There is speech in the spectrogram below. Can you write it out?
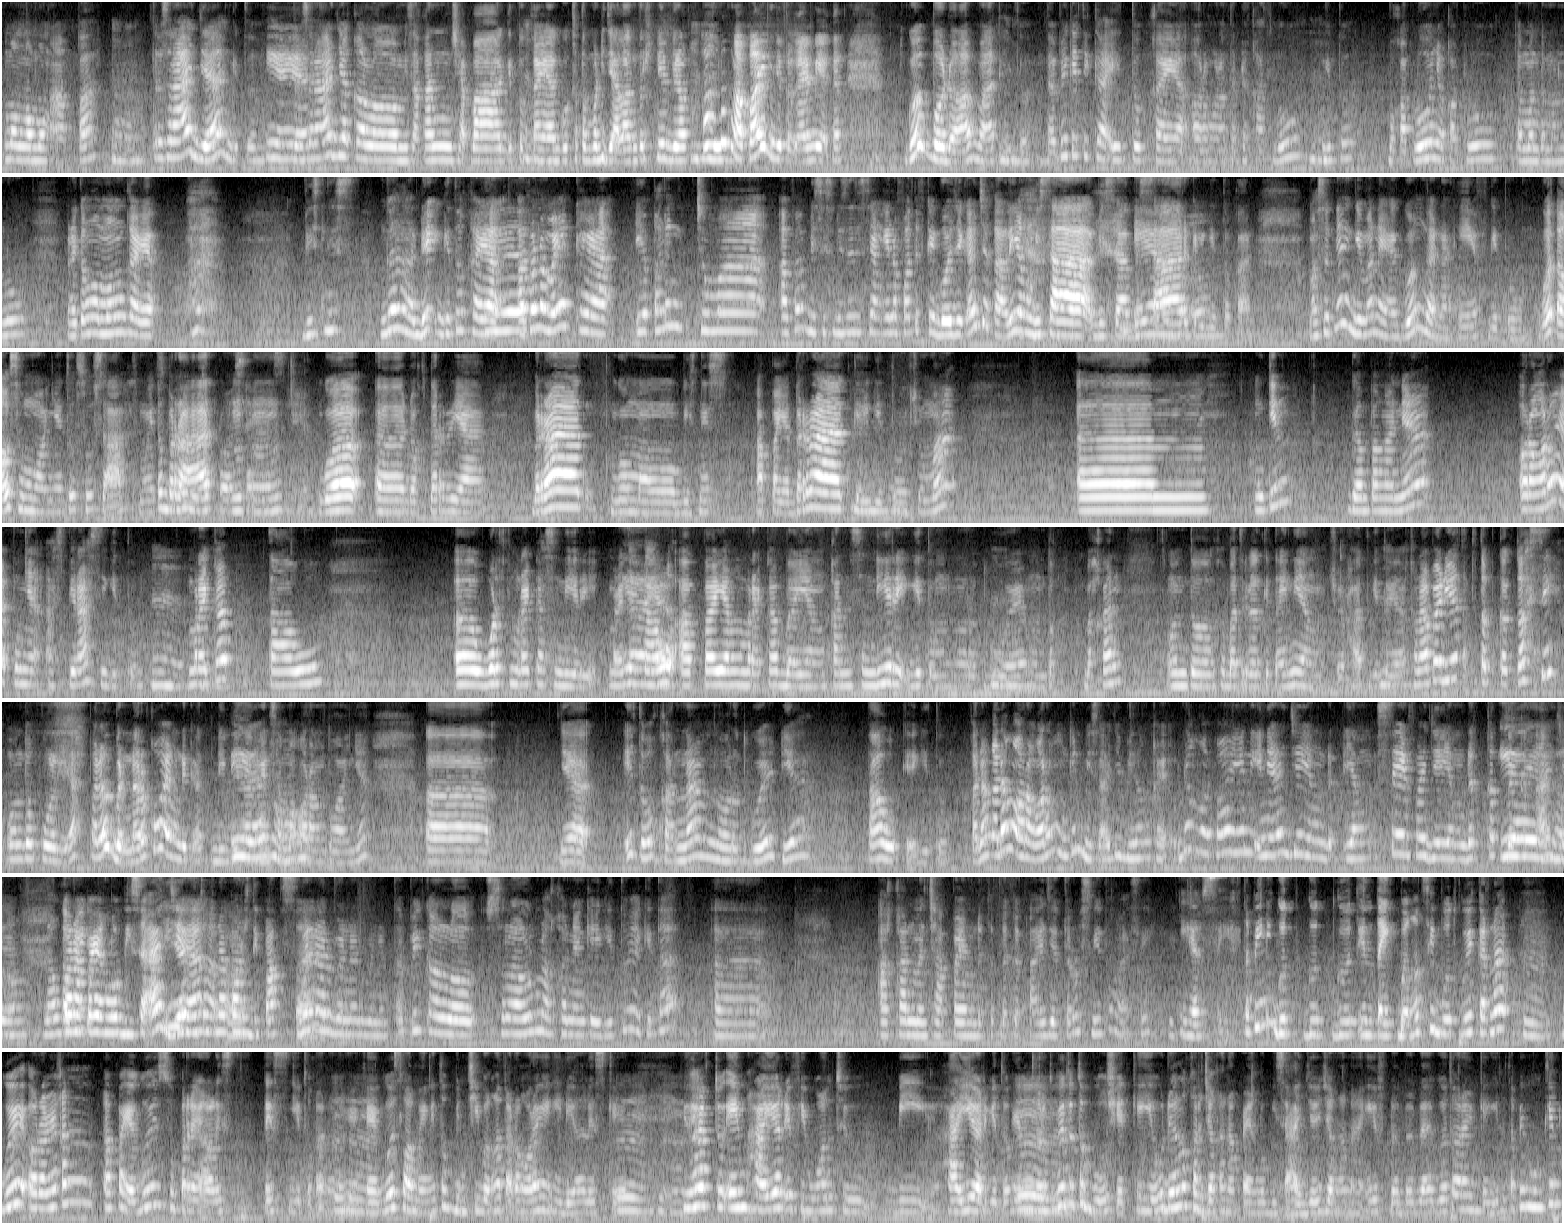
mau ngomong apa Hmm. terserah aja gitu Iya iya. terserah aja kalau misalkan siapa gitu Mm-mm. kayak gue ketemu di jalan terus dia bilang ah lu ngapain gitu kan dia kan gue bodoh amat gitu tapi ketika itu kayak orang-orang terdekat lu Mm. gitu bokap lu nyokap lu teman-teman lu mereka ngomong kayak hah bisnis enggak lah dek gitu kayak Iya. apa namanya kayak ya paling cuma apa bisnis bisnis yang inovatif kayak gojek aja kali yang bisa bisa Iya, besar heeh. kayak gitu kan maksudnya gimana ya gue nggak naif gitu gue tahu semuanya itu susah semuanya itu berat. Mm-mm. iya. gue eh, dokter ya berat gue mau bisnis apa ya berat kayak Hmm. gitu cuma em, mungkin gampangannya orang-orang ya punya aspirasi gitu Hmm. mereka tahu eh, worth mereka sendiri mereka Iya, tahu iya. apa yang mereka bayangkan sendiri gitu menurut gue Hmm. untuk bahkan untuk sobat real kita ini yang curhat gitu ya Hmm. kenapa dia tetap kekeh sih untuk kuliah padahal benar kok yang dibilangin Iya, sama heeh. orang tuanya Eh, ya itu karena menurut gue dia tahu kayak gitu kadang-kadang orang-orang mungkin bisa aja bilang kayak udah ngapain ini aja yang yang safe aja yang deket Iya, deket iya, aja heeh. Lakukan Tapi- apa yang lo bisa aja Iya, gitu. Kenapa heeh. harus dipaksa? benar gitu. benar benar tapi kalau selalu melakukan yang kayak gitu ya kita eh, akan mencapai yang deket-deket aja terus gitu gak sih Iya sih. Tapi ini good good good intake banget sih buat gue karena hmm. gue orangnya kan apa ya gue super realistis gitu kan orangnya. Mhm. Kayak gue selama ini tuh benci banget orang-orang yang idealis kayak Hmm, hmm. you have to aim higher if you want to be higher gitu kayak menurut Hmm. gue itu tuh bullshit kayak ya udah lo kerjakan apa yang lo bisa aja jangan naif bla bla bla gue tuh orang yang kayak gitu tapi mungkin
